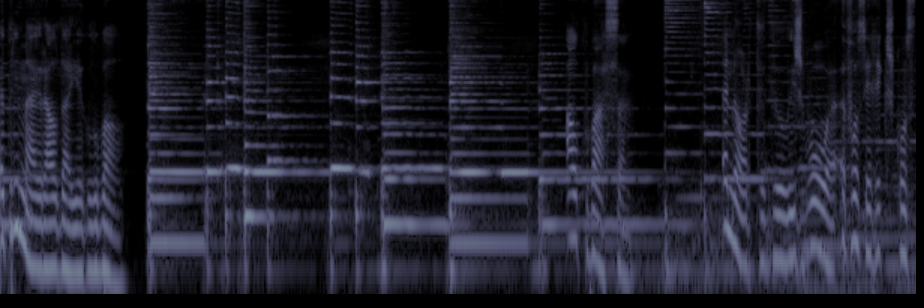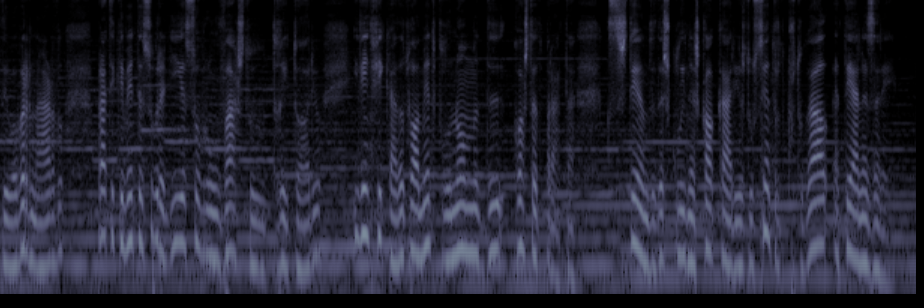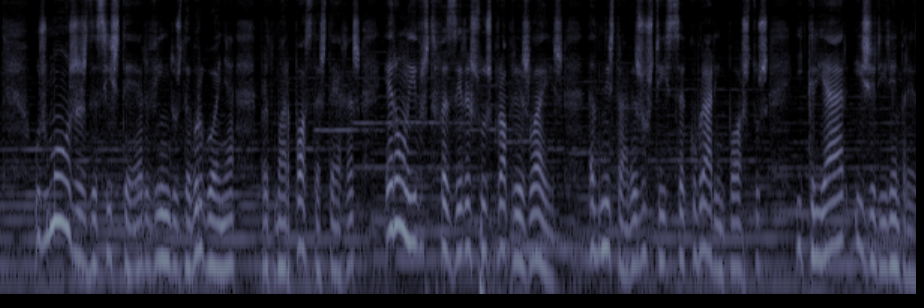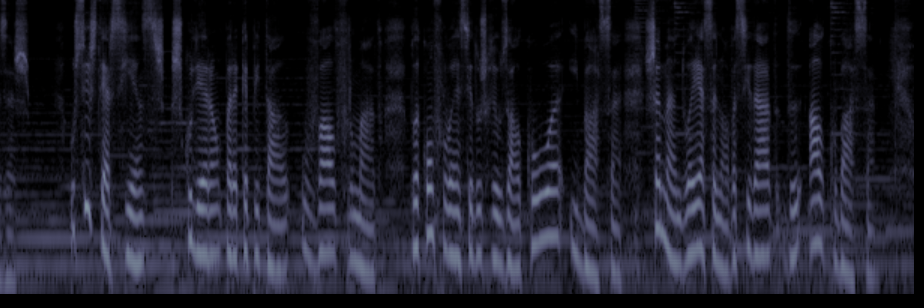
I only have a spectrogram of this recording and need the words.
a primeira aldeia global. Alcobaça. A norte de Lisboa, Afonso Henriques concedeu a Bernardo praticamente a soberania sobre um vasto território, identificado atualmente pelo nome de Costa de Prata, que se estende das colinas calcárias do centro de Portugal até a Nazaré. Os monges de Cister, vindos da Borgonha para tomar posse das terras, eram livres de fazer as suas próprias leis, administrar a justiça, cobrar impostos e criar e gerir empresas. Os cistercienses escolheram para capital o vale formado pela confluência dos rios Alcoa e Bassa, chamando a essa nova cidade de Alcobaça.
